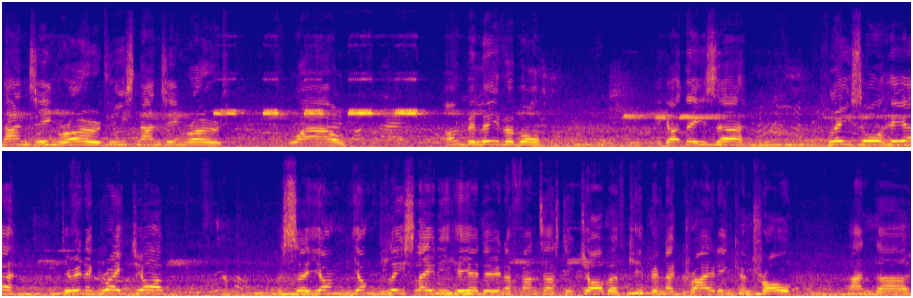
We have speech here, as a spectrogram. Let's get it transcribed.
Nanjing Road, East Nanjing Road. Wow. Unbelievable. You got these uh, police all here doing a great job. There's a young young police lady here doing a fantastic job of keeping the crowd in control and uh,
